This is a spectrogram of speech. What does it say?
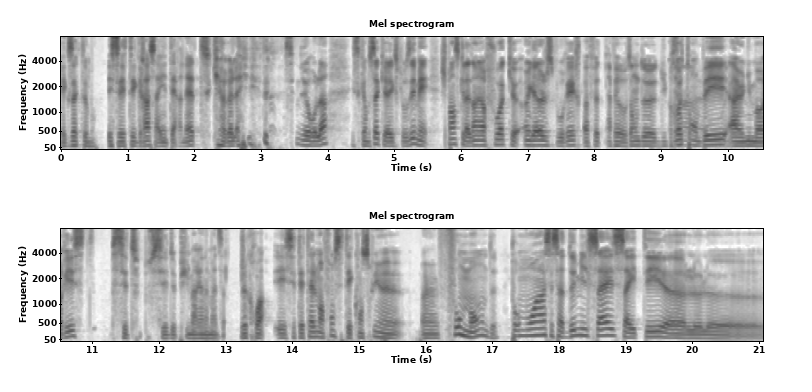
Exactement. Et c'était grâce à Internet qui a relayé ce numéro-là. Et c'est comme ça qu'il a explosé. Mais je pense que la dernière fois qu'un gala juste pour rire a fait A fait autant de du bien, retomber euh, ouais. à un humoriste, c'est, c'est depuis Mariana Mazza, je crois. Et c'était tellement fond, c'était construit un, un faux monde. Pour moi, c'est ça, 2016, ça a été euh, le, le,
